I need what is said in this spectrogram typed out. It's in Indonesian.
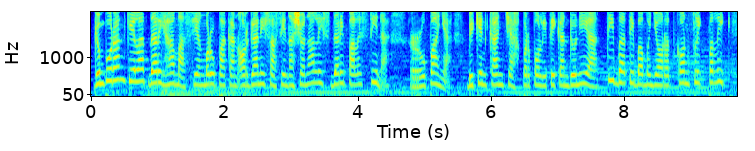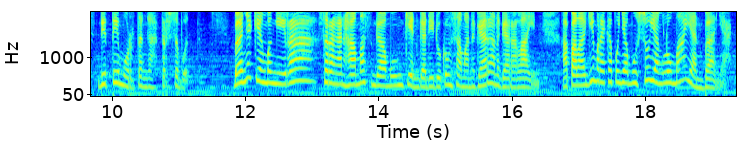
Gempuran kilat dari Hamas yang merupakan organisasi nasionalis dari Palestina rupanya bikin kancah perpolitikan dunia tiba-tiba menyorot konflik pelik di Timur Tengah tersebut. Banyak yang mengira serangan Hamas nggak mungkin gak didukung sama negara-negara lain, apalagi mereka punya musuh yang lumayan banyak.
